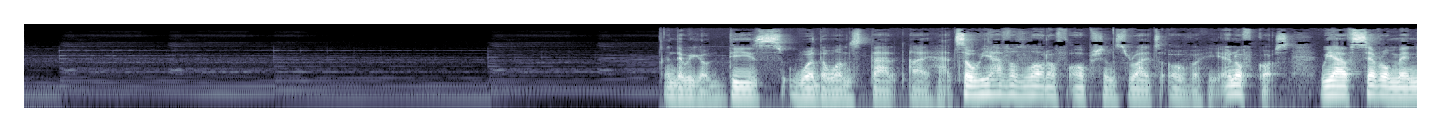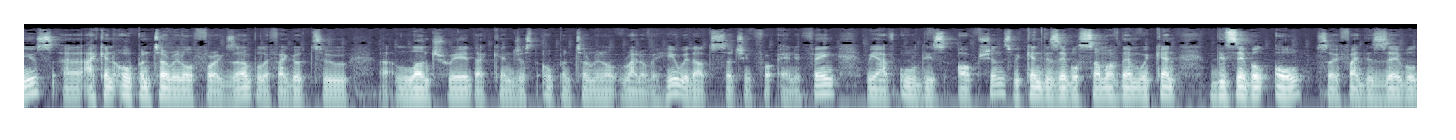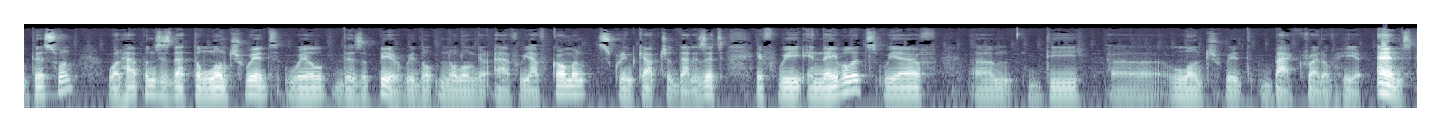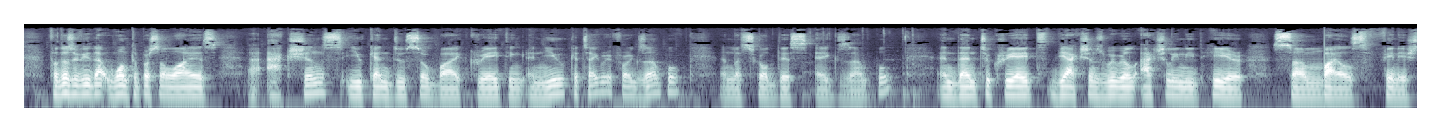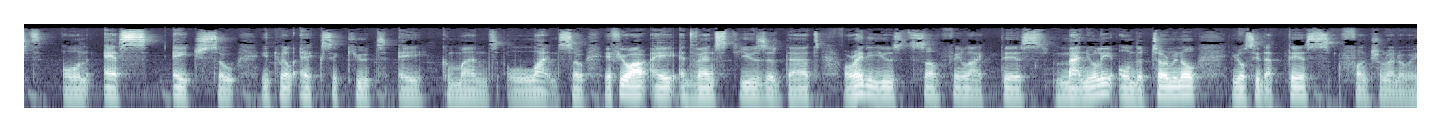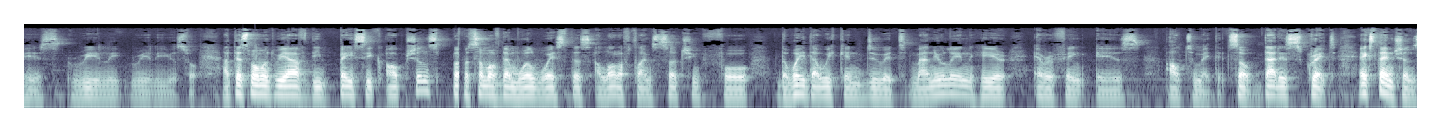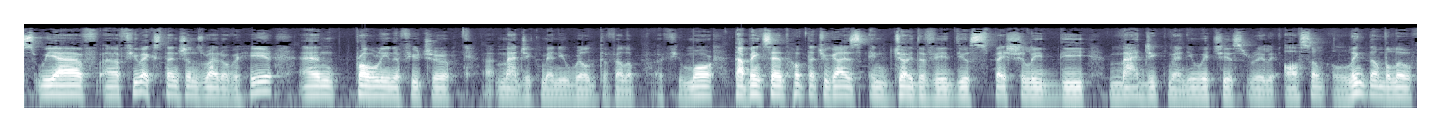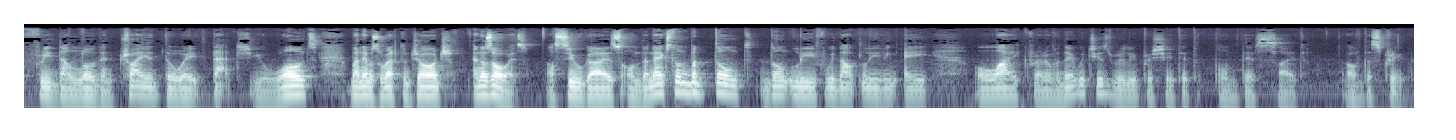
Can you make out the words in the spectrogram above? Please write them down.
And there we go. These were the ones that I had. So we have a lot of options right over here. And of course, we have several menus. Uh, I can open terminal, for example. If I go to uh, launch with, I can just open terminal right over here without searching for anything. We have all these options. We can disable some of them. We can disable all. So if I disable this one, what happens is that the launch width will disappear. We don't no longer have, we have common, screen capture, that is it. If we enable it, we have um, the uh, launch with back right over here. And for those of you that want to personalize uh, actions, you can do so by creating a new category, for example, and let's call this example. And then to create the actions, we will actually need here some files finished on S H so it will execute a command line. So if you are a advanced user that already used something like this manually on the terminal you'll see that this function right over here is really really useful. At this moment we have the basic options but, some of them will waste us a lot of time searching for the way that we can do it manually. And here everything is automated. So that is great. Extensions. We have a few extensions right over here and probably in the future uh, Magic Menu will develop a few more. That being said, hope that you guys enjoyed the video, especially the Magic Menu, which is really awesome. Link down below, free download and try it the way that you want. My name is Roberto Jorge and as always, I'll see you guys on the next one, but don't, don't leave without leaving a like right over there, which is really appreciated on this side of the screen.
